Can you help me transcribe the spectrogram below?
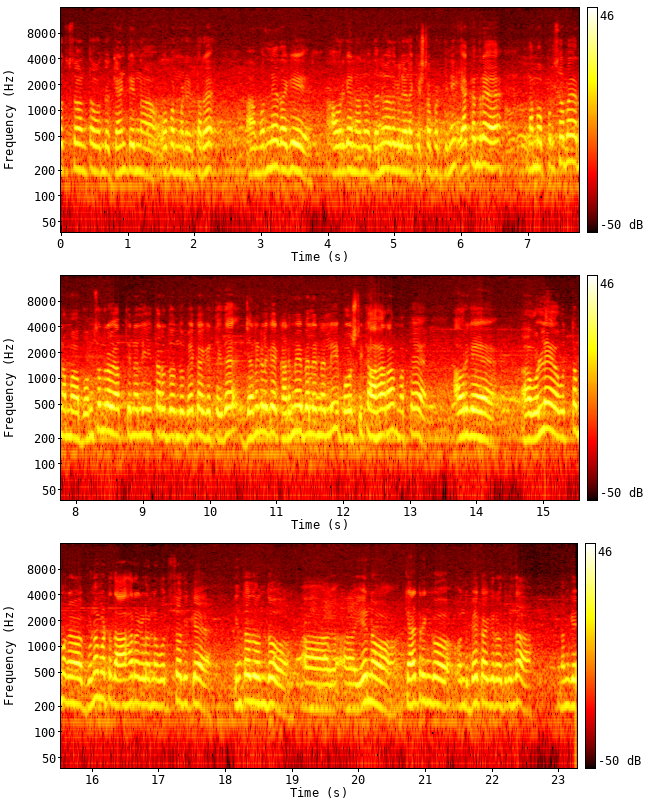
ಒದಗಿಸುವಂಥ ಒಂದು ಕ್ಯಾಂಟೀನ್ನ ಓಪನ್ ಮಾಡಿರ್ತಾರೆ. ಮೊದಲನೇದಾಗಿ ಅವ್ರಿಗೆ ನಾನು ಧನ್ಯವಾದಗಳು ಹೇಳೋಕ್ಕೆ ಇಷ್ಟಪಡ್ತೀನಿ. ಯಾಕಂದರೆ ನಮ್ಮ ಪುರಸಭೆ, ನಮ್ಮ ಬೊಮ್ಮಸಂದ್ರ ವ್ಯಾಪ್ತಿಯಲ್ಲಿ ಈ ಥರದ್ದೊಂದು ಬೇಕಾಗಿರ್ತದೆ. ಜನಗಳಿಗೆ ಕಡಿಮೆ ಬೆಲೆಯಲ್ಲಿ ಪೌಷ್ಟಿಕ ಆಹಾರ ಮತ್ತು ಅವ್ರಿಗೆ ಒಳ್ಳೆಯ ಉತ್ತಮ ಗುಣಮಟ್ಟದ ಆಹಾರಗಳನ್ನು ಒದಗಿಸೋದಕ್ಕೆ ಇಂಥದ್ದೊಂದು ಏನು ಕ್ಯಾಟ್ರಿಂಗು ಒಂದು ಬೇಕಾಗಿರೋದ್ರಿಂದ ನಮಗೆ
